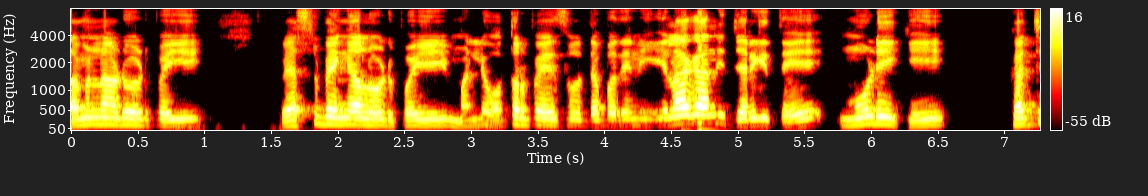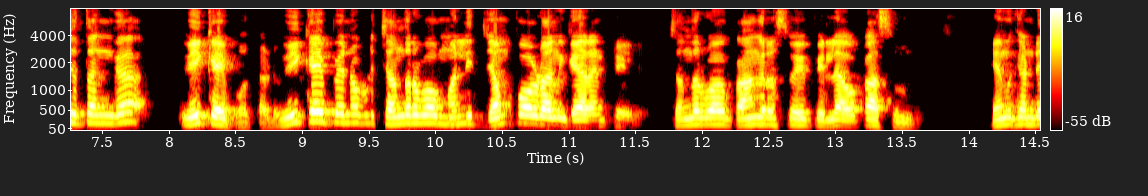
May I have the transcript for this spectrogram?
తమిళనాడు ఓడిపోయి వెస్ట్ బెంగాల్ ఓడిపోయి మళ్ళీ ఉత్తరప్రదేశ్లో దెబ్బతిని ఇలాగాని జరిగితే మోడీకి ఖచ్చితంగా వీక్ అయిపోతాడు. వీక్ అయిపోయినప్పుడు చంద్రబాబు మళ్ళీ జంప్ అవడానికి గ్యారంటీ చంద్రబాబు కాంగ్రెస్ వైపు వెళ్ళే అవకాశం ఉంది. ఎందుకంటే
